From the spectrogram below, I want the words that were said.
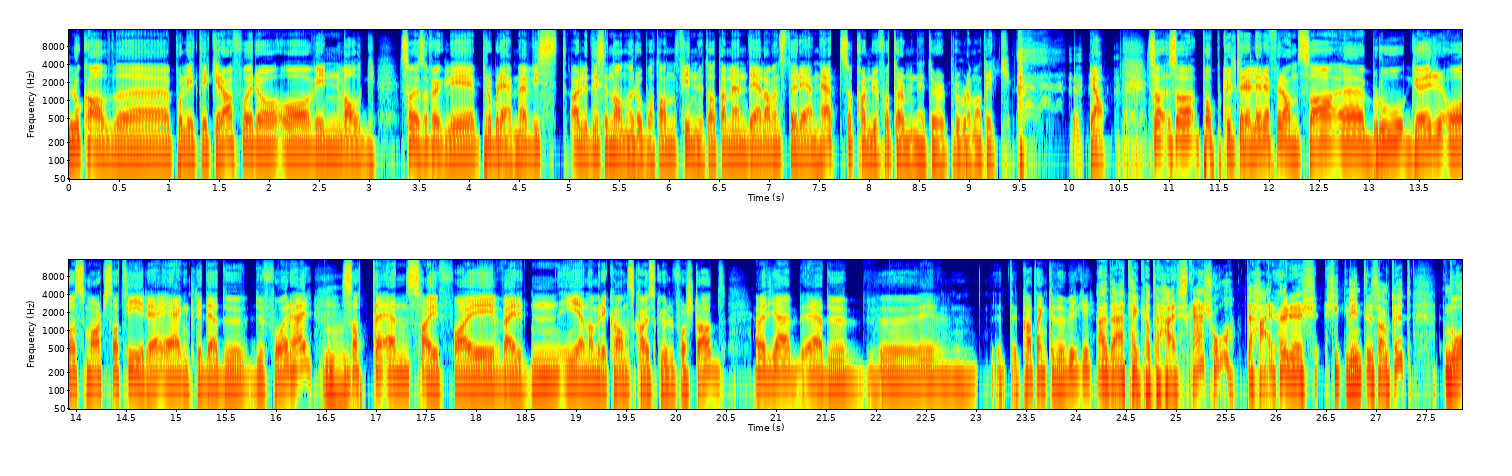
lokalpolitikere for å, å, vinne valg. Så er selvfølgelig problemet, hvis alle disse nanorobotene finner ut at de er en del av en større enhet, så kan du få Terminator-problematikk. Ja. Så, så popkulturelle referanser, eh, blod, gørr og smart satire er egentlig det du, du får her. Mm. Satt til en sci-fi-verden i en amerikansk high school-forstad. Jeg vet ikke, er du øh, Hva tenker du, Birger? Jeg, jeg tenker at det her skal jeg se. Det her høres skikkelig interessant ut. Nå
